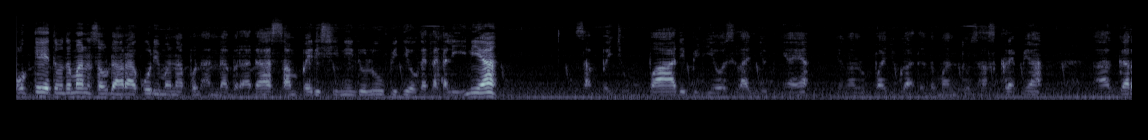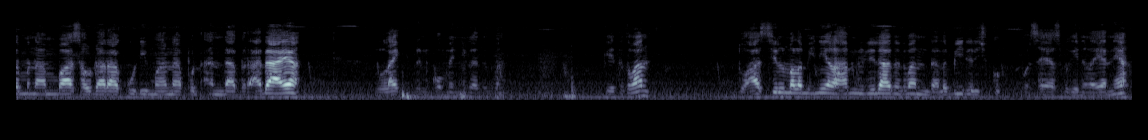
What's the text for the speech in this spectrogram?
Oke teman-teman saudaraku di mana pun anda berada sampai di sini dulu video kita kali ini ya sampai jumpa di video selanjutnya ya jangan lupa juga teman-teman untuk subscribe ya agar menambah saudaraku di mana pun anda berada ya. Like dan komen juga teman oke teman-teman. Untuk hasil malam ini alhamdulillah teman-teman udah lebih dari cukup buat saya sebagai nelayan ya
